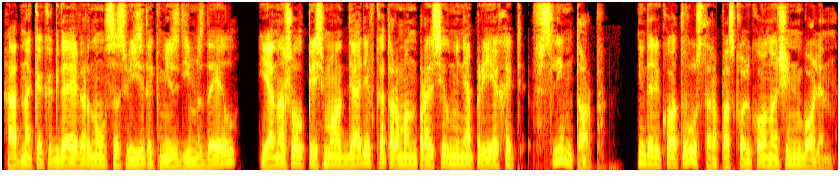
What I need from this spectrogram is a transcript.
Однако, когда я вернулся с визита к мисс Димсдейл, я нашел письмо от дяди, в котором он просил меня приехать в Слимторп, недалеко от Вустера, поскольку он очень болен.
